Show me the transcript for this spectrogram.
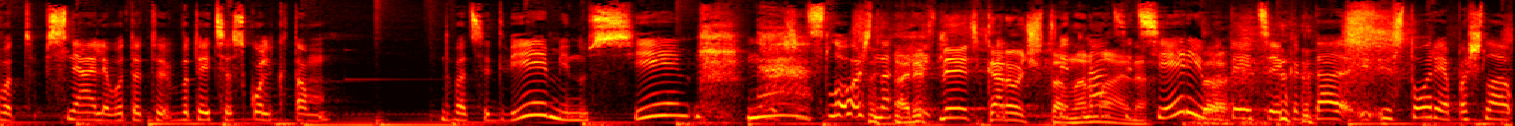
вот сняли вот, это, вот эти сколько там 22 минус 7. Очень сложно. арифметик, короче, там 15 нормально. серий Да. вот эти, когда история пошла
